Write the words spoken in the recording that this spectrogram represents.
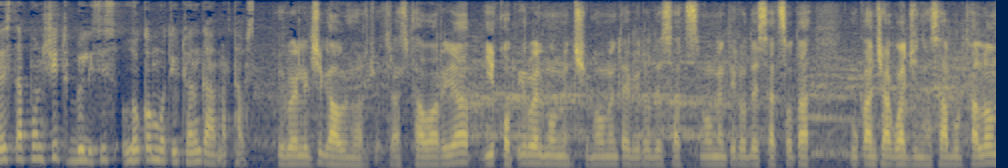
ზესტაფონში თბილისის ლოკომოტივთან გამართავს. პირველ რიგში გავიმარჯვეთ, რაც თავარია, იყო პირველ მომენტში მომენტები, როდესაც მომენტი, როდესაც ცოტა უკან ჩაგვაჯინა საბურთალომ,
